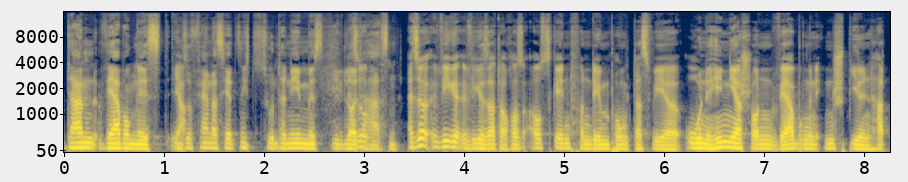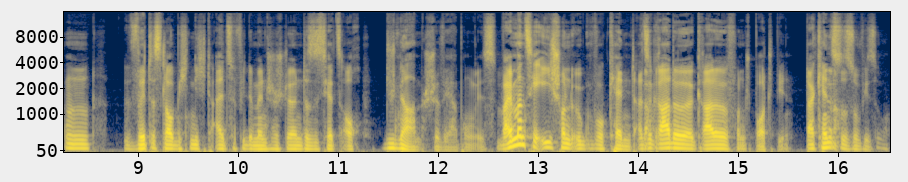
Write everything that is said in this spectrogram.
dann Werbung ist. Ja. Insofern das jetzt nicht zu Unternehmen ist, die die Leute Also- hassen. Also, wie, wie gesagt, auch aus, ausgehend von dem Punkt, dass wir ohnehin ja schon Werbungen in Spielen hatten, wird es, glaube ich, nicht allzu viele Menschen stören, dass es jetzt auch dynamische Werbung ist. Weil man es ja eh schon irgendwo kennt. Also gerade gerade von Sportspielen. Da kennst Genau. du sowieso.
